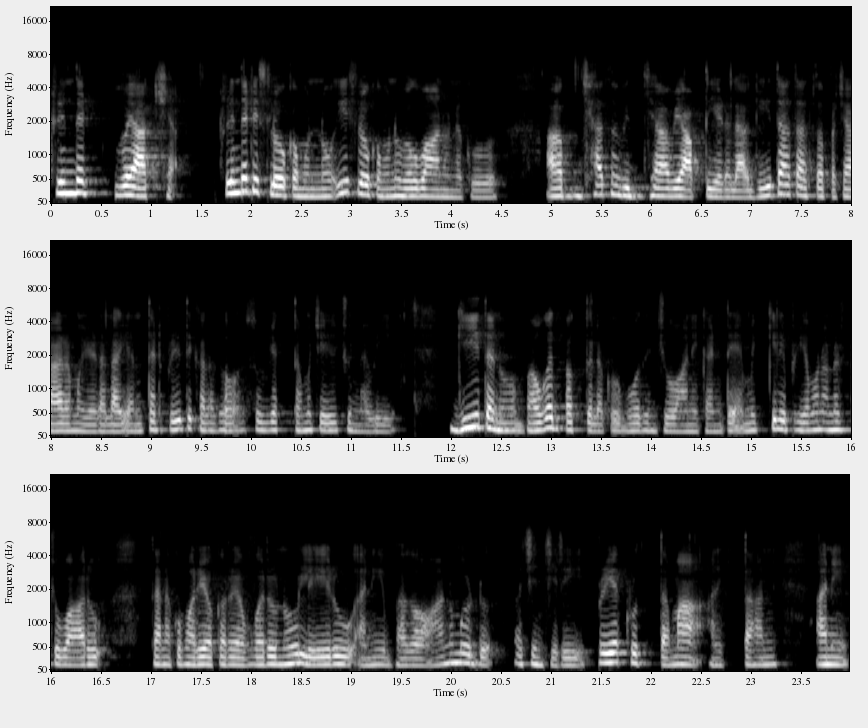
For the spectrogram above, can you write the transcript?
క్రింద వ్యాఖ్య. క్రిందటి శ్లోకమును ఈ శ్లోకమును భగవానునకు ఆధ్యాత్మ విద్యా వ్యాప్తి ఎడల గీతాతత్వ ప్రచారము ఎడల ఎంతటి ప్రీతి కలదో సువ్యక్తము చేయుచున్నవి. గీతను భగవద్భక్తులకు బోధించు వానికంటే మిక్కిలి ప్రియమనర్చువారు తనకు మరొకరు ఎవ్వరునూ లేరు అని భగవానుముడు వచించిరి. ప్రియకృత్తమ అని తాన్ అని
